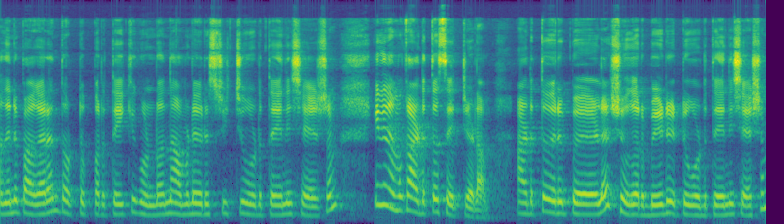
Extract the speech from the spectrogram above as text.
അതിന് പകരം തൊട്ടിപ്പുറത്തേക്ക് കൊണ്ടുവന്ന് അവിടെ ഒരു സ്റ്റിച്ച് കൊടുത്തതിന് ശേഷം ഇനി നമുക്ക് അടുത്ത സെറ്റ് ഇടാം. അടുത്ത ഒരു പേൾ ഷുഗർ ബീഡ് ഇട്ട് കൊടുത്തതിന് ശേഷം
